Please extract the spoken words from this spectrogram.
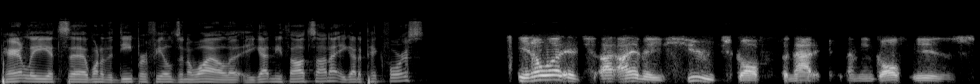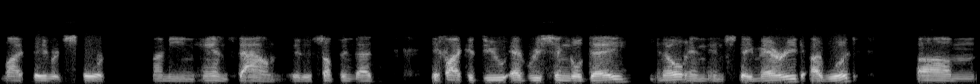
apparently it's uh, one of the deeper fields in a while. Uh, you got any thoughts on it? You got a pick for us? You know what? It's I, I am a huge golf fanatic. I mean, golf is my favorite sport. I mean, hands down, it is something that if I could do every single day, you know, and, and stay married, I would. Um,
